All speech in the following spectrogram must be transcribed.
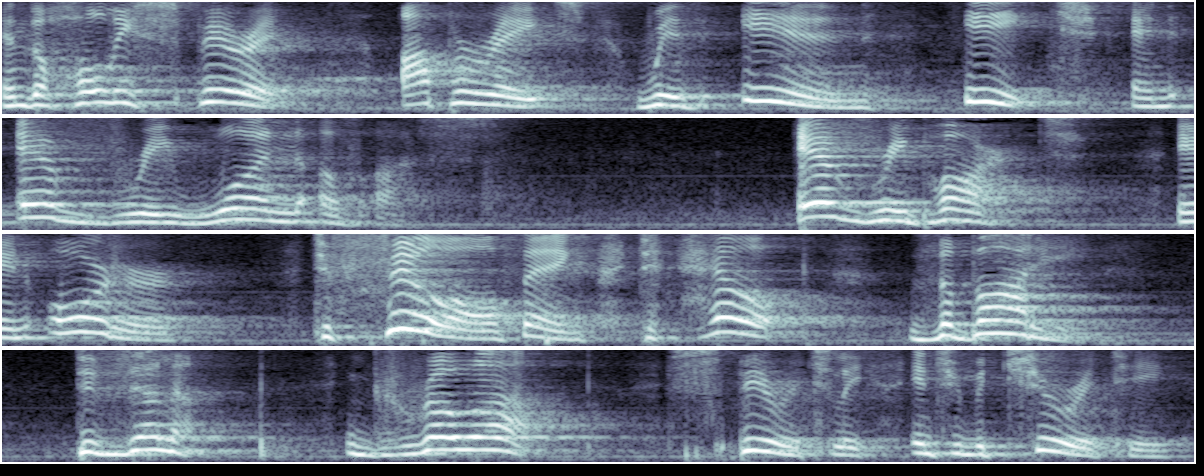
And the Holy Spirit operates within each and every one of us, every part, in order to fill all things, to help the body develop, grow up spiritually into maturity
